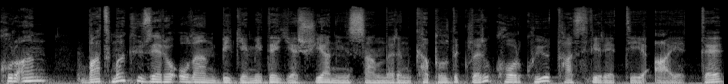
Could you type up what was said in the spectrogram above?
Kur'an batmak üzere olan bir gemide yaşayan insanların kapıldıkları korkuyu tasvir ettiği ayette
